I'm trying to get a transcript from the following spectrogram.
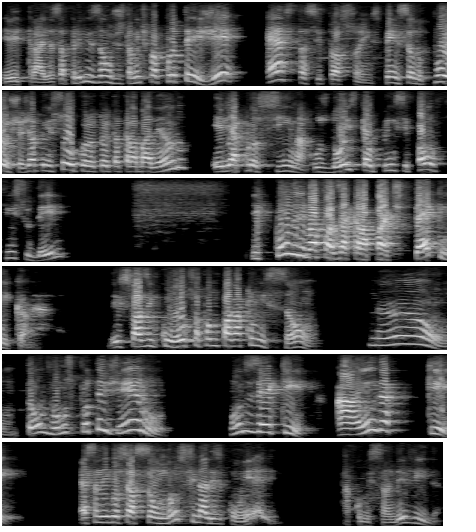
ele traz essa previsão justamente para proteger estas situações. Pensando, poxa, já pensou o corretor está trabalhando, ele aproxima os dois, que é o principal ofício dele. E quando ele vai fazer aquela parte técnica, eles fazem com o outro só para não pagar comissão. Não, então vamos protegê-lo. Vamos dizer que, ainda que essa negociação não se finalize com ele, a comissão é devida.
